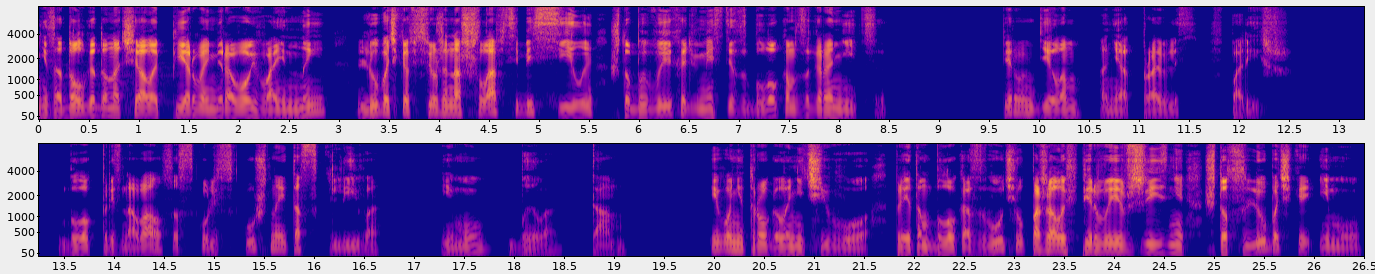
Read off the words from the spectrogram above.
незадолго до начала Первой мировой войны, Любочка все же нашла в себе силы, чтобы выехать вместе с Блоком за границы. Первым делом они отправились в Париж. Блок признавался, сколь скучно и тоскливо ему было там. Его не трогало ничего, при этом Блок озвучил, пожалуй, впервые в жизни, что с Любочкой ему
